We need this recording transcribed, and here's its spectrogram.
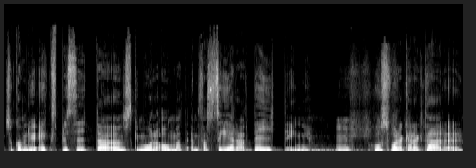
Så kom det ju explicita önskemål om att emfasera dating mm. hos våra karaktärer.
